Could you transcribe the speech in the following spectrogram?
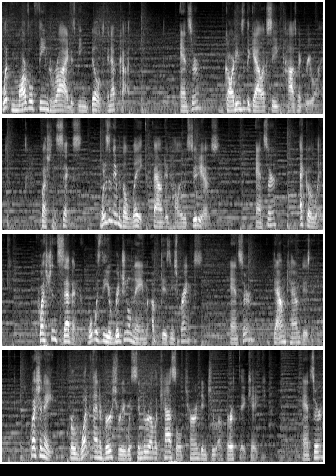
What Marvel themed ride is being built in Epcot? Answer Guardians of the Galaxy Cosmic Rewind. Question 6. What is the name of the lake found in Hollywood Studios? Answer Echo Lake. Question 7. What was the original name of Disney Springs? Answer Downtown Disney. Question 8. For what anniversary was Cinderella Castle turned into a birthday cake? Answer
